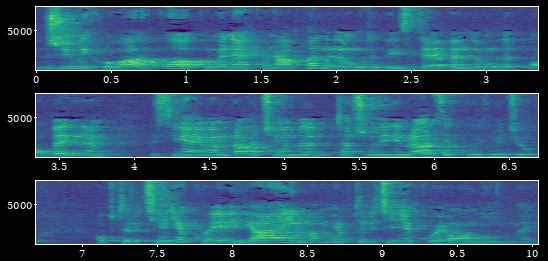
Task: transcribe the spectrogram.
držim ih ovako, ako me neko napadne, da mogu da ga izgrebem, da mogu da pobegnem. Mislim, ja imam braću i onda tačno vidim razliku između opterećenja koje ja imam i opterećenja koje oni imaju.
